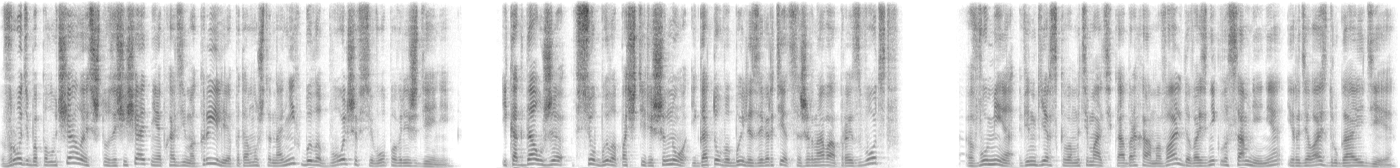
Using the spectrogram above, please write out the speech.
Вроде бы получалось, что защищать необходимо крылья, потому что на них было больше всего повреждений. И когда уже все было почти решено и готовы были завертеться жернова производств, в уме венгерского математика Абрахама Вальда возникло сомнение и родилась другая идея.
